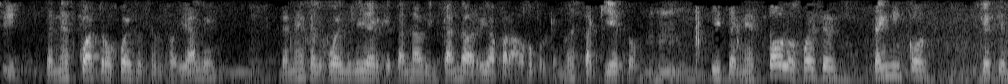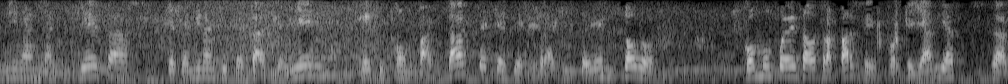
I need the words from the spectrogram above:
Sí. Tenés cuatro jueces sensoriales, tenés el juez líder que te anda brincando de arriba para abajo porque no está quieto, y tenés todos los jueces técnicos que te miran la limpieza, que te miran si pesaste bien, que si compactaste, que si extrajiste bien, todo. ¿Cómo fue esa otra parte? Porque ya habías, o sea,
